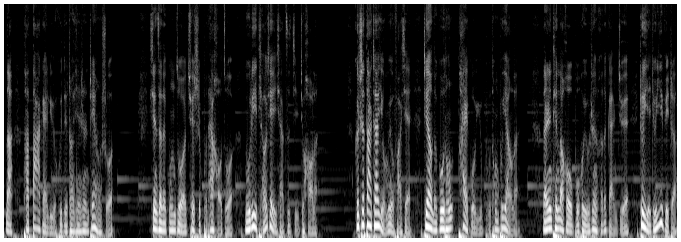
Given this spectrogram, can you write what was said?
那她大概率会对赵先生这样说：“现在的工作确实不太好做，努力调节一下自己就好了。”可是大家有没有发现，这样的沟通太过于不痛不痒了？男人听到后不会有任何的感觉，这也就意味着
